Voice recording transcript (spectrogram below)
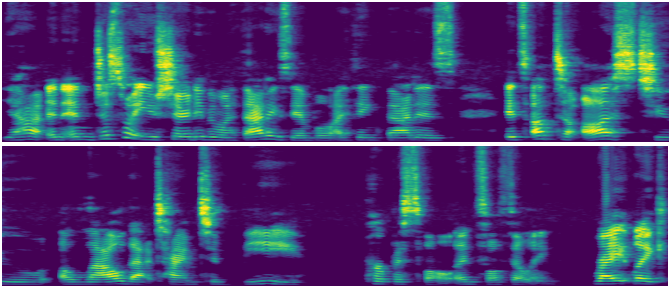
yeah. And and just what you shared even with that example, I think that is it's up to us to allow that time to be purposeful and fulfilling right? Like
